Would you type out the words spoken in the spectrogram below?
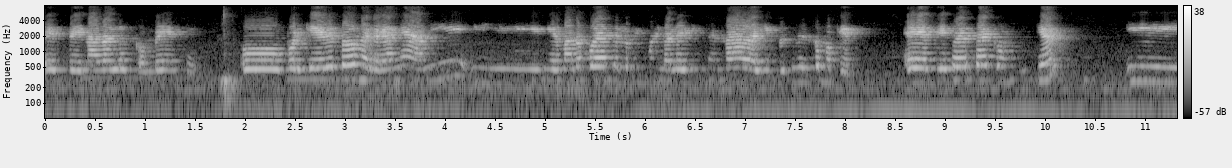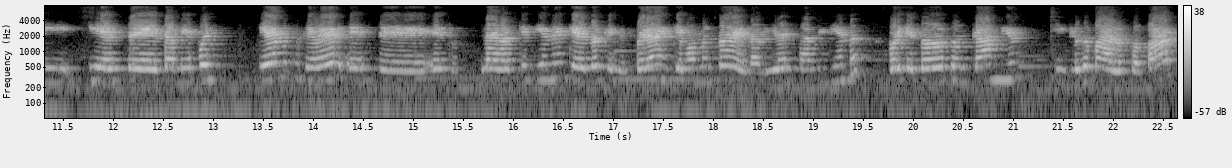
este, nada les convence, o porque de todo me regaña a mí mi hermano puede hacer lo mismo y no le dicen nada, y entonces es como que eh, empieza esta confusión y, y este también pues tiene mucho que ver este eso, la edad que tienen, qué es lo que se espera, en qué momento de la vida están viviendo, porque todos son cambios, incluso para los papás,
